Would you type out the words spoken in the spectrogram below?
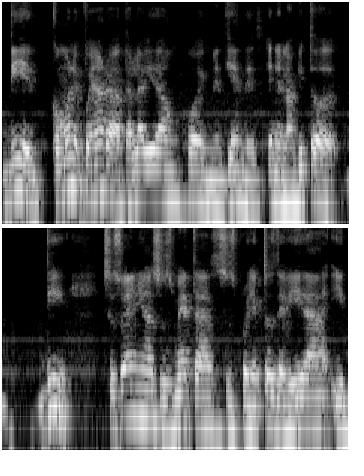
de cómo le pueden arrebatar la vida a un joven, ¿me entiendes? En el ámbito de sus sueños, sus metas, sus proyectos de vida y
